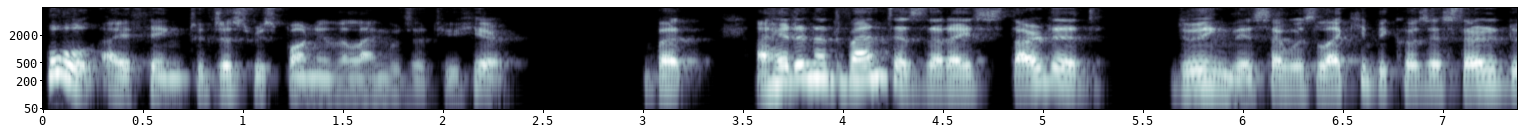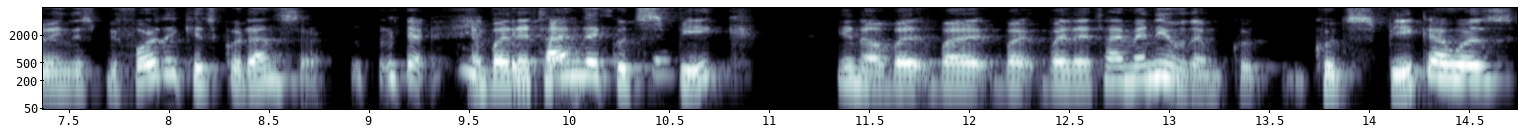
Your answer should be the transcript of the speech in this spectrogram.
pull, I think, to just respond in the language that you hear. But I had an advantage that I started doing this. I was lucky because I started doing this before the kids could answer. and by the time they could speak, you know by, by by by the time any of them could could speak i was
